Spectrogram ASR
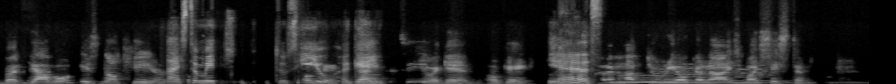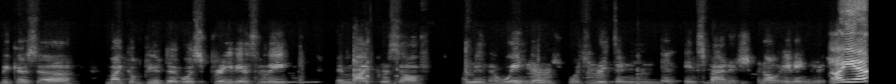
But Gabo is not here. Nice to meet, to see you Okay, nice to See you again. Okay. Yes. I have to reorganize my system because uh, my computer was previously in Microsoft, I mean, the Windows was written in, in Spanish, no, in English. Oh, yeah?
